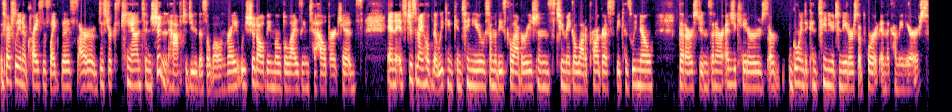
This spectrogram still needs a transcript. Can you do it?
especially in a crisis like this, our districts can't and shouldn't have to do this alone, right? We should all be mobilizing to help our kids. And it's just my hope that we can continue some of these collaborations to make a lot of progress because we know that our students and our educators are going to continue to need our support in the coming years.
